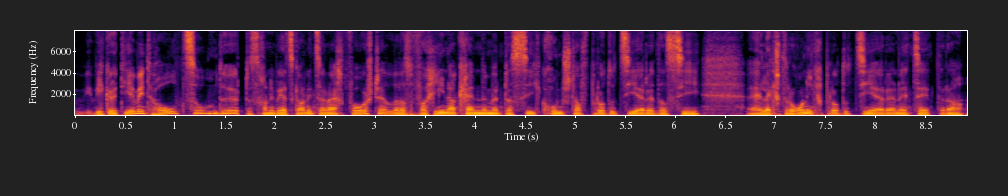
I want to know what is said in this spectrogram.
wie geht die mit Holz um dort? Das kann ich mir jetzt gar nicht so recht vorstellen. Also von China kennen wir, dass sie Kunststoff produzieren, dass sie Elektronik produzieren etc.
